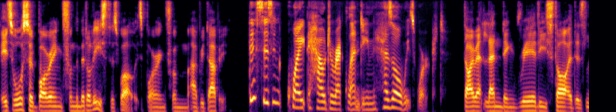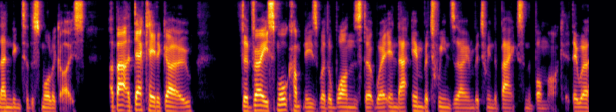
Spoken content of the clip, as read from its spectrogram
it's also borrowing from the Middle East as well. It's borrowing from Abu Dhabi. This isn't quite how direct lending has always worked. Direct lending really started as lending to the smaller guys about a decade ago, the very small companies were the ones that were in that in between zone between the banks and the bond market. They were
